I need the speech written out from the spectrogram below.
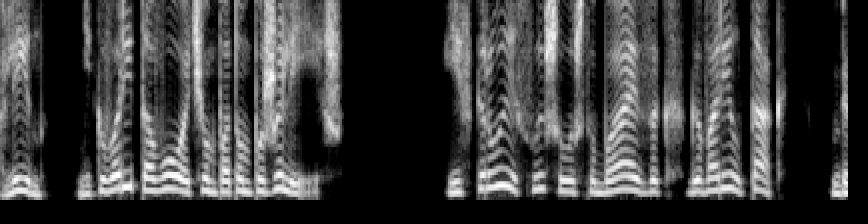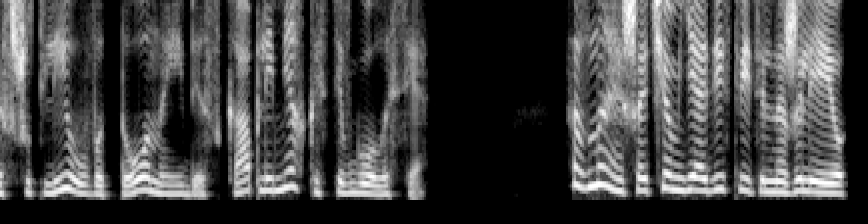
«Лин, не говори того, о чем потом пожалеешь. Я впервые слышала, чтобы Айзек говорил так, без шутливого тона и без капли мягкости в голосе. «Знаешь, о чем я действительно жалею?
